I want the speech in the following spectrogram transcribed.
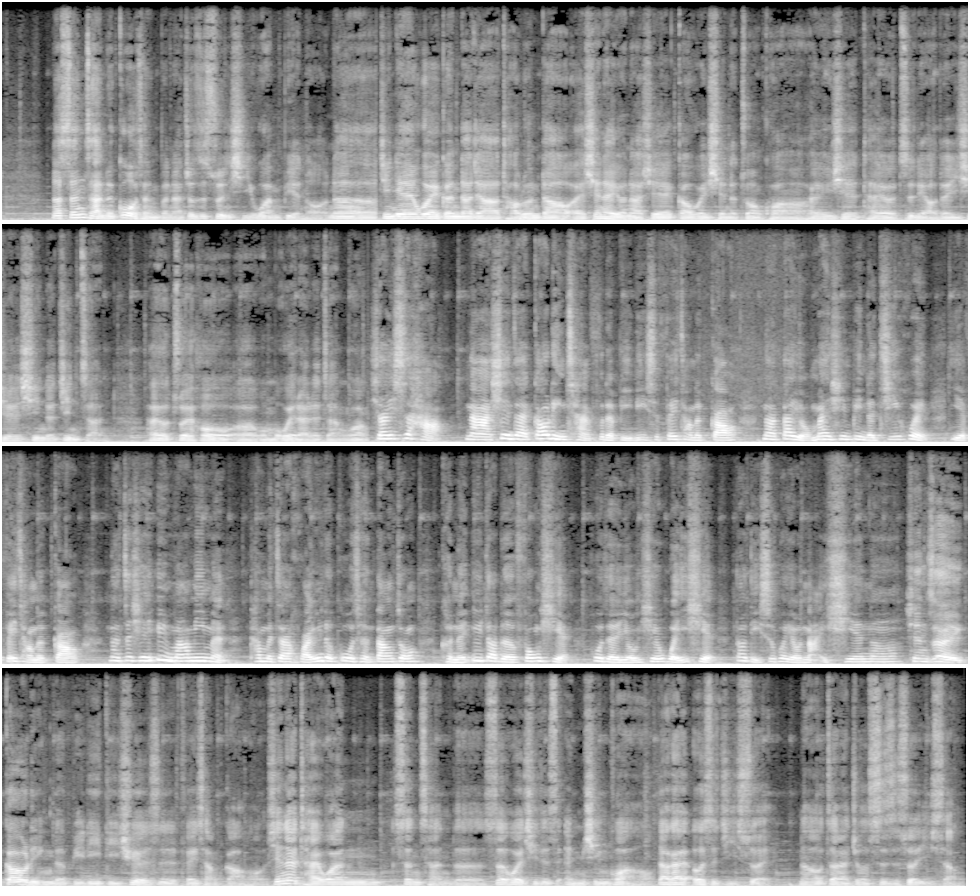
那生产的过程本来就是瞬息万变哦。那今天会跟大家讨论到，哎，现在有哪些高危险的状况啊？还有一些胎儿治疗的一些新的进展，还有最后呃，我们未来的展望。肖医师好。那现在高龄产妇的比例是非常的高，那带有慢性病的机会也非常的高。那这些孕妈咪们，她们在怀孕的过程当中，可能遇到的风险或者有一些危险，到底是会有哪一些呢？现在高龄的比例的确是非常高哦。现在台湾生产的社会其实是 M 型化哦，大概二十几岁，然后再来就四十岁以上，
